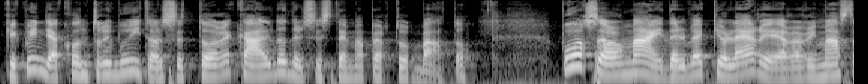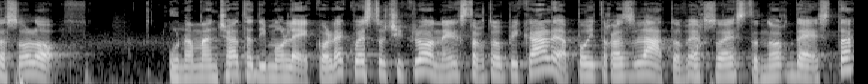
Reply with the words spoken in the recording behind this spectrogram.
che quindi ha contribuito al settore caldo del sistema perturbato. Pur se ormai del vecchio Larry era rimasta solo una manciata di molecole, questo ciclone extratropicale ha poi traslato verso est-nord-est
